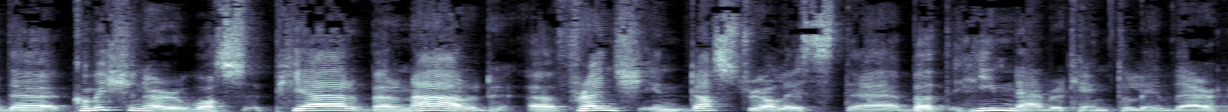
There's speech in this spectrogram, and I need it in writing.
the commissioner was Pierre Bernard, a French industrialist, uh, but he never came to live there.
